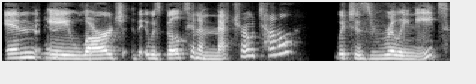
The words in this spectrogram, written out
in a large, it was built in a metro tunnel, which is really neat.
